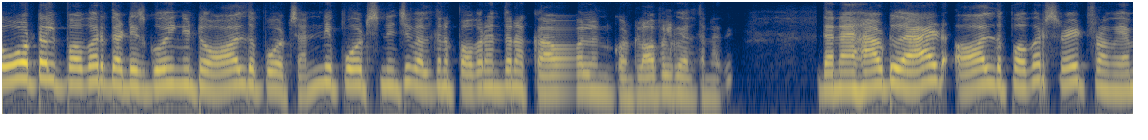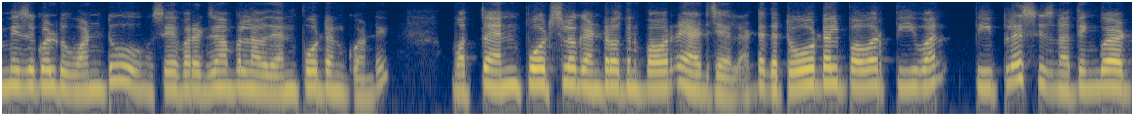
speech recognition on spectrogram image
total power that is going in to all the ports అన్ని పోర్ట్స్ నుంచి వెళ్తున్న పవర్ అంతా నాకు కావాలనుకోండి లోపలికి వెళ్తున్నది. Then I have to add all the powers right from M equal to one to say for example నాది ఎన్ పోర్ట్ అనుకోండి. మొత్తం ఎన్ పోర్ట్స్లోకి ఎంటర్ అవుతున్న పవర్ని యాడ్ చేయాలి. అంటే the total power P one P plus is nothing but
